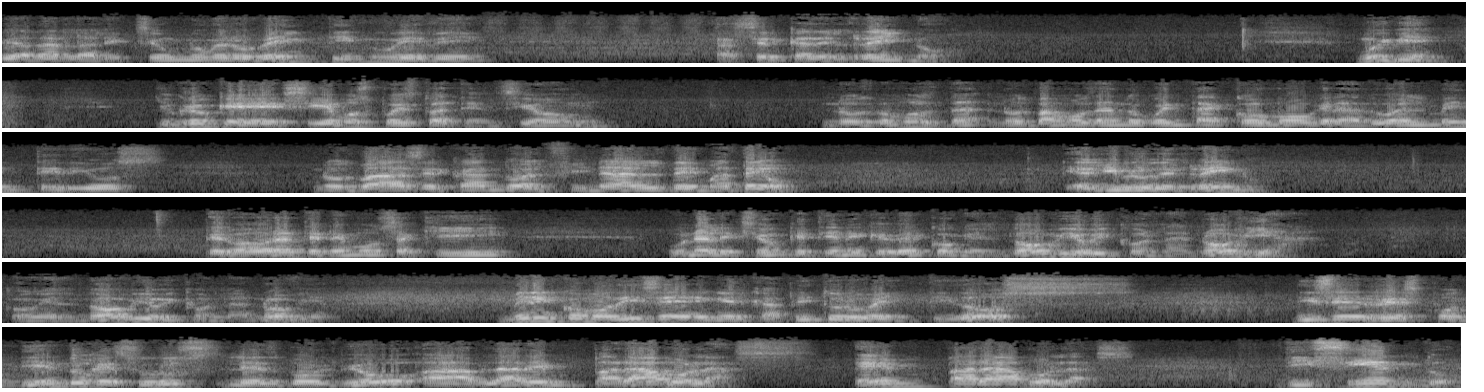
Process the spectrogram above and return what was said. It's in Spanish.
Voy a dar la lección número 29 acerca del reino. Muy bien, yo creo que si hemos puesto atención, nos vamos, nos vamos dando cuenta cómo gradualmente Dios nos va acercando al final de Mateo, el libro del reino. Pero ahora tenemos aquí una lección que tiene que ver con el novio y con la novia con el novio y con la novia. Miren cómo dice en el capítulo 22. Dice, respondiendo Jesús les volvió a hablar en parábolas, en parábolas, diciendo,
